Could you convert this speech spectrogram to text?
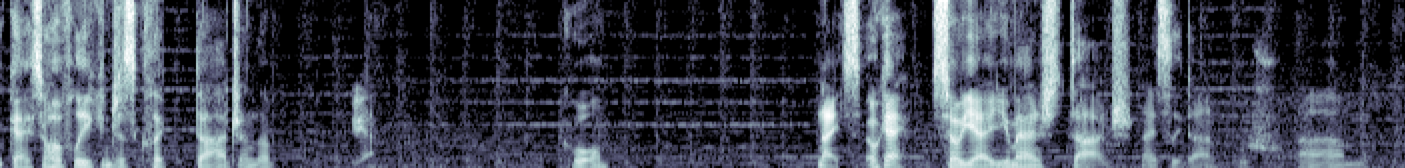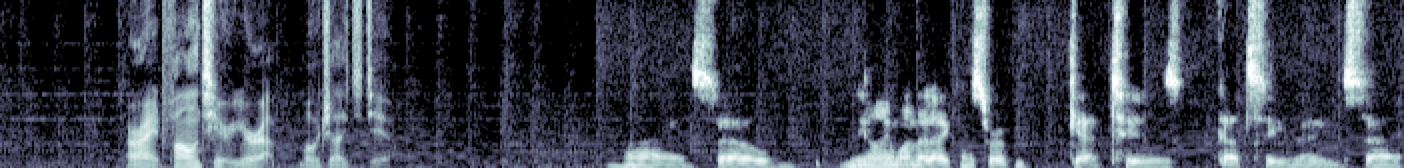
Okay, so hopefully you can just click dodge on the. Yeah. Cool. Nice. Okay, so yeah, you managed to dodge. Nicely done. Um, all right, volunteer, you're up. What would you like to do? All right, so the only one that I can sort of get to is Gutsy, right? So,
